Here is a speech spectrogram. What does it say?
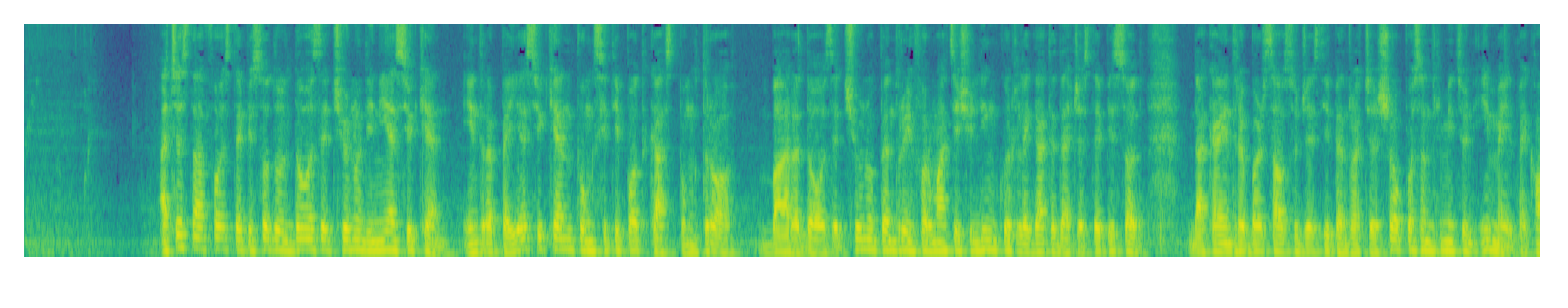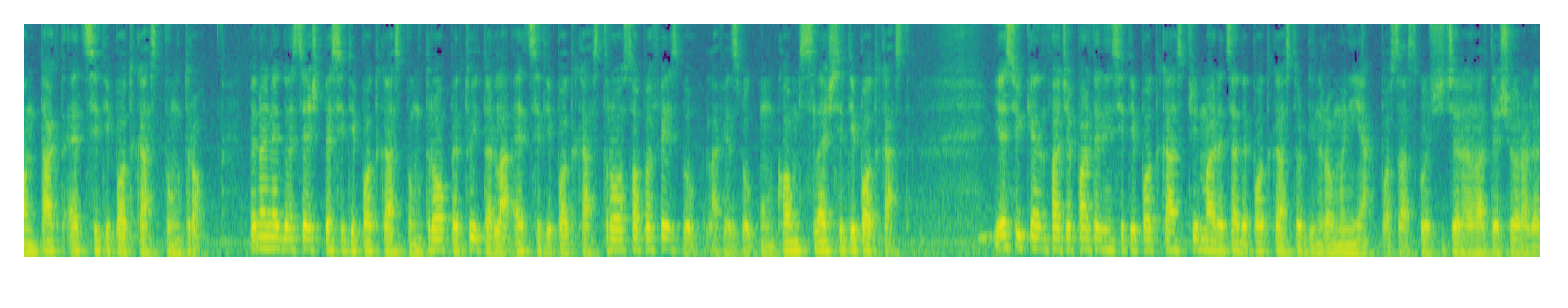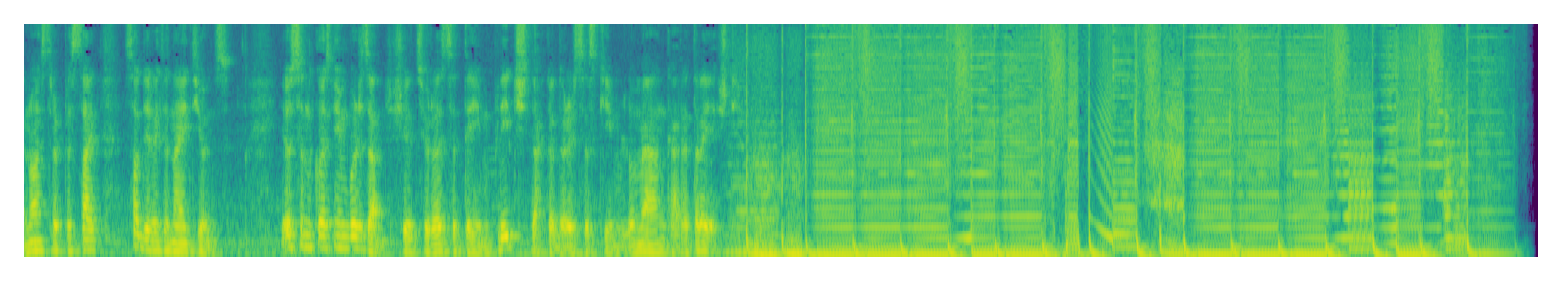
Acesta a fost episodul 21 din Yes You Can. Intră pe yesyoucan.citypodcast.ro bară 21 pentru informații și linkuri legate de acest episod. Dacă ai întrebări sau sugestii pentru acest show, poți să-mi trimiți un e-mail pe contact at citypodcast.ro Pe noi ne găsești pe citypodcast.ro, pe Twitter la citypodcast.ro sau pe Facebook la facebook.com slash citypodcast. Yes You Can face parte din City Podcast, prima rețea de podcasturi din România. Poți să asculti și celelalte show ale noastre pe site sau direct în iTunes. Eu sunt Cosmin Bârzan și îți urez să te implici dacă dorești să schimbi lumea în care trăiești.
